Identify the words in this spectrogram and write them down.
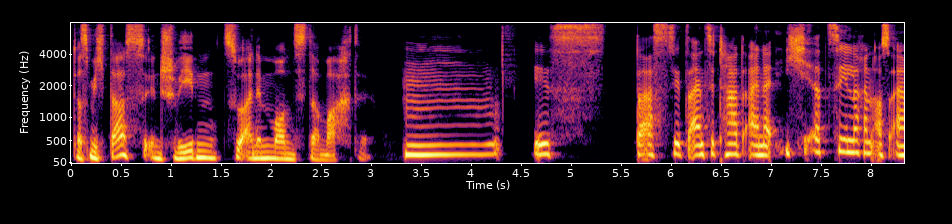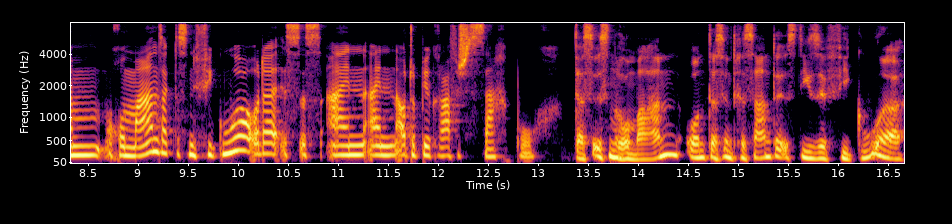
dass mich das in Schweden zu einem Monster machte. Mm, ist das jetzt ein Zitat einer Ich-Erzählerin aus einem Roman? Sagt das eine Figur oder ist es ein, ein autobiografisches Sachbuch? Das ist ein Roman und das Interessante ist diese Figur,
